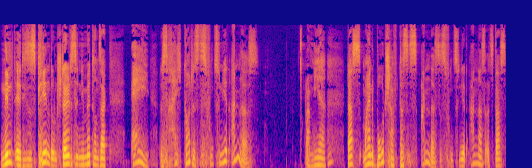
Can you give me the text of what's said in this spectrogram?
nimmt er dieses Kind und stellt es in die Mitte und sagt, ey, das Reich Gottes, das funktioniert anders. Bei mir, das, meine Botschaft, das ist anders. Das funktioniert anders als das,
